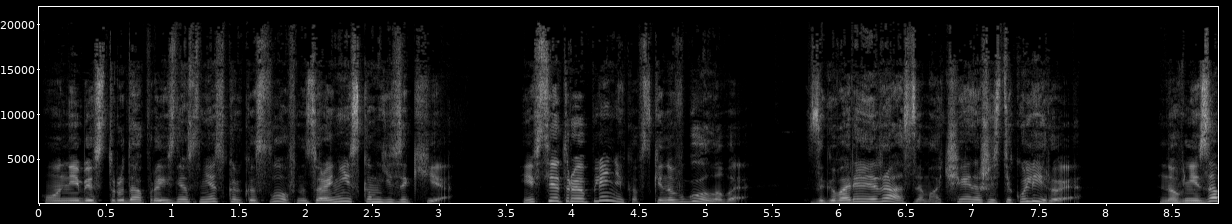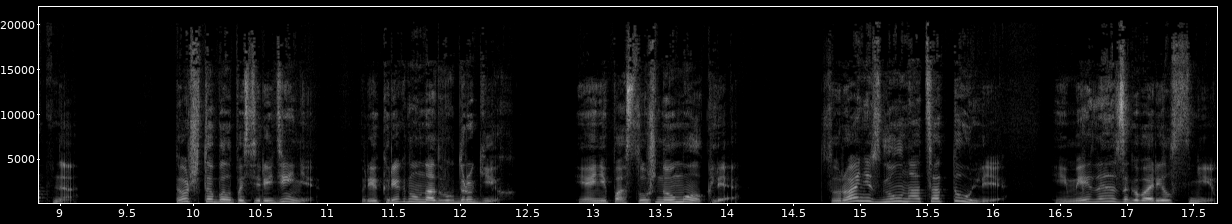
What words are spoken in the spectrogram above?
Он не без труда произнес несколько слов на цуранийском языке, и все трое пленников, скинув головы, заговорили разом, отчаянно жестикулируя. Но внезапно тот, что был посередине, прикрикнул на двух других, и они послушно умолкли. Цурани взглянул на отца Тулли и медленно заговорил с ним.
